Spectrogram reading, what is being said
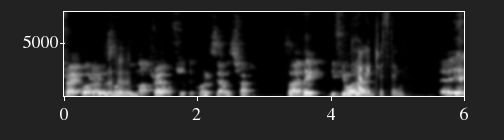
trichloroanisole, Mhm. will not travel through the cork cell structure. So I think if you want How to, interesting. uh, it,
